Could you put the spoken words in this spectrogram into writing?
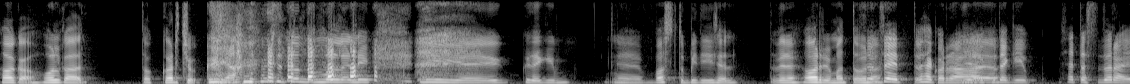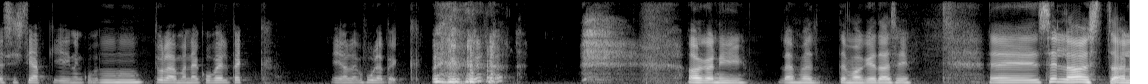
aga Olga Tokartšuk see tundub mulle nii, nii eh, kuidagi eh, vastupidiselt või noh, harjumatu. see on see, et ühe korra ja, kuidagi sätestad ära ja siis jääbki nagu mm -hmm. tulema nagu veel pekk, ei ole huulepekk aga nii, lähme temaga edasi. sel aastal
